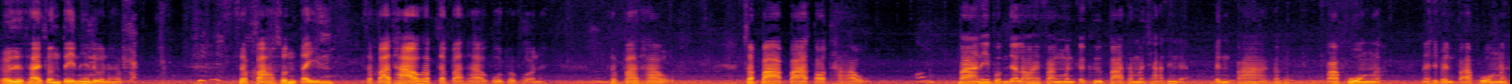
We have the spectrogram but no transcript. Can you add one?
เราจะถ่ายส้นตีนให้ดูนะครับ สปาส้นตีน สปาเท้าครับ สปาเท้าพูดเพราะๆนะ สปาเท้า สปาปลาต่อเท้า ปลานี้ผมจะเล่าให้ฟังมันก็คือปลาธรรมชาตินี่แหละ เป็นปลาครับปลาพวงเหรอ น่าจะเป็นปลาพวงนะ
